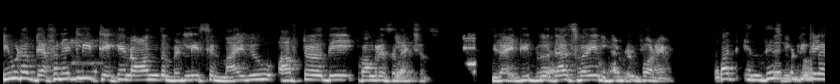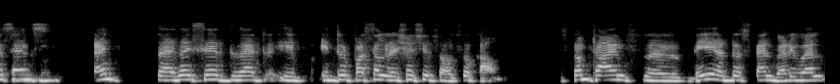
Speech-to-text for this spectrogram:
He would have definitely taken on the Middle East, in my view, after the Congress elections, right? Because that's very important for him. But in this particular sense, and as I said, that interpersonal relationships also count. Sometimes uh, they understand very well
